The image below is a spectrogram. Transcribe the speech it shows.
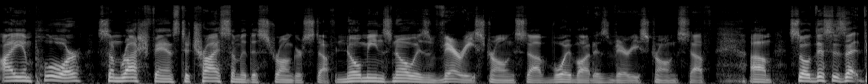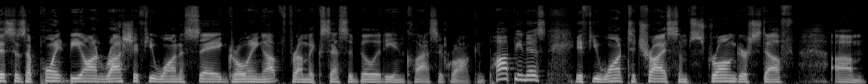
i implore some rush fans to try some of this stronger stuff. No means no is very strong stuff. Voivod is very strong stuff. Um, so this is a this is a point beyond rush if you want to say growing up from accessibility and classic rock and poppiness. If you want to try some stronger stuff um,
